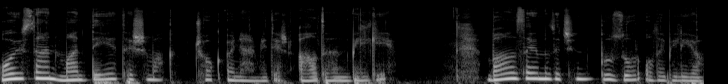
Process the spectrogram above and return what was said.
O yüzden maddeye taşımak çok önemlidir aldığın bilgiyi. Bazılarımız için bu zor olabiliyor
